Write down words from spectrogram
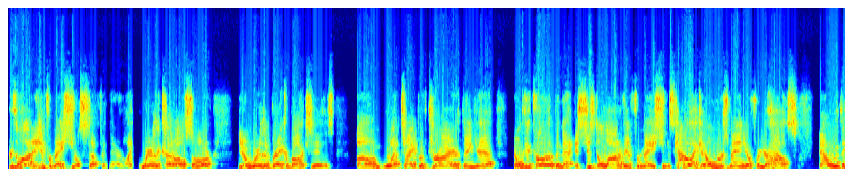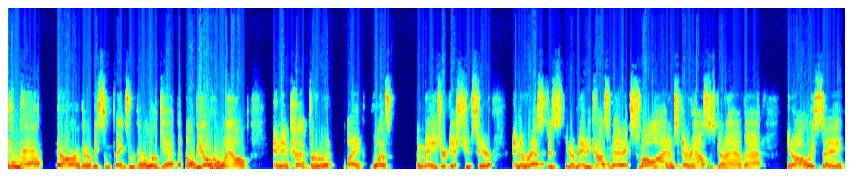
There's a lot of informational stuff in there, like where the cutoffs are, you know, where the breaker box is, um, what type of dryer thing you have. Don't get caught up in that. It's just a lot of information. It's kind of like an owner's manual for your house. Now, within that, there are going to be some things we're going to look at, but don't be overwhelmed and then cut through it. Like, what's the major issues here? And the rest is, you know, maybe cosmetics, small items. Every house is going to have that. You know, I always say,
